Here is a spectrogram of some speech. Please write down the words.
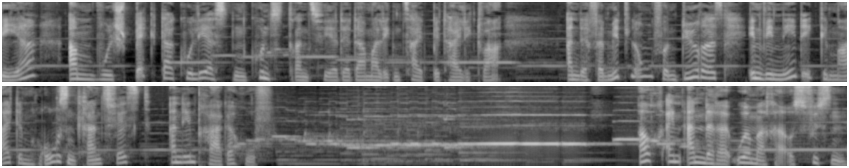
der am wohl spektakulärsten Kunsttransfer der damaligen Zeit beteiligt war, an der Vermittlung von Dürers in Venedig gemaltem Rosenkranzfest an den Prager Hof. Auch ein anderer Uhrmacher aus Füssen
